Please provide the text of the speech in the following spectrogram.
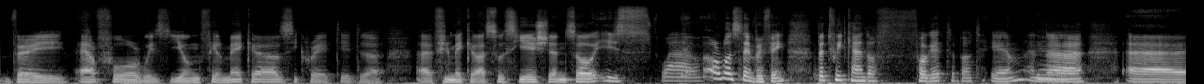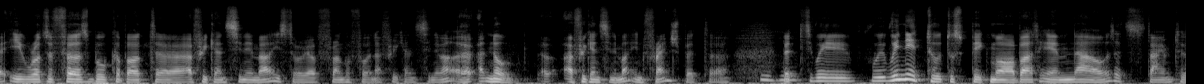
very helpful with young filmmakers. He created uh, a filmmaker association. So he's Wow. almost everything. But we kind of forget about him. And Yeah. uh, uh, he wrote the first book about uh, African cinema, history of francophone African cinema. No, uh, African cinema in French, but uh, Mm-hmm. but we, we we need to, to speak more about him now. It's time to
